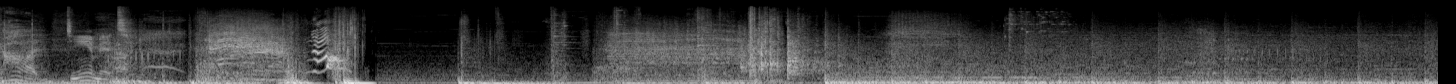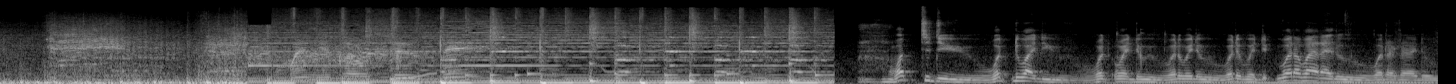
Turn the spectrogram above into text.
God damn it. To do? What do I do? What do I do? What do I do? What do I do? What do I do? What did I do?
